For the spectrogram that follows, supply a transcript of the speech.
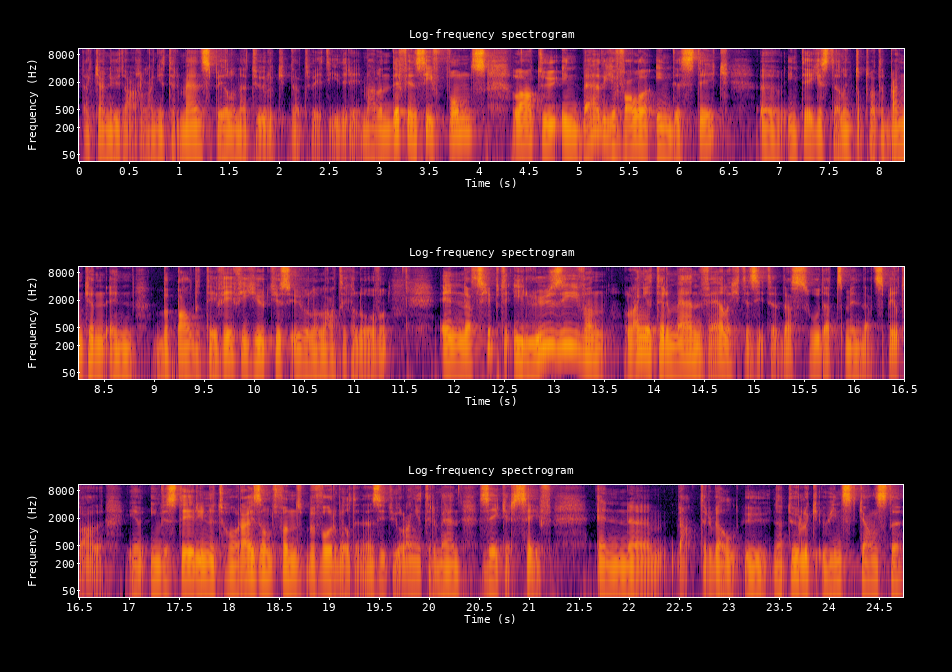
dan kan u daar lange termijn spelen natuurlijk. Dat weet iedereen. Maar een defensief fonds laat u in beide gevallen in de steek. Uh, in tegenstelling tot wat de banken en bepaalde tv-figuurtjes u willen laten geloven. En dat schept de illusie van lange termijn veilig te zitten. Dat is hoe dat men dat speelt. Ah, investeer in het Horizon Fund bijvoorbeeld en dan zit u lange termijn zeker safe. En ja, terwijl u natuurlijk winstkansen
